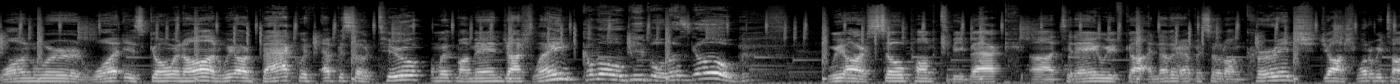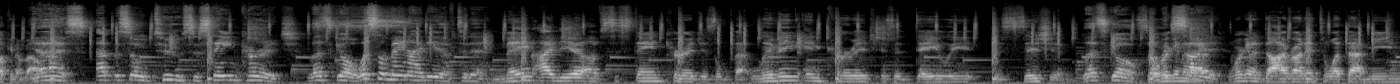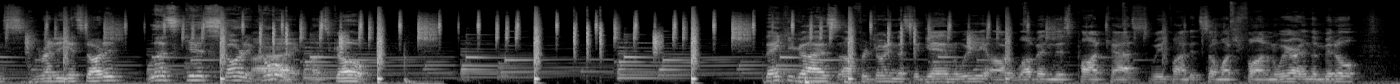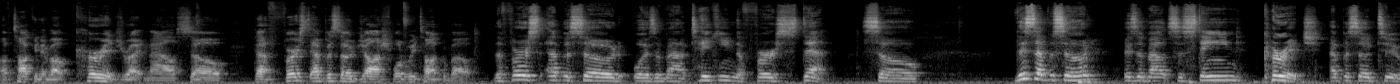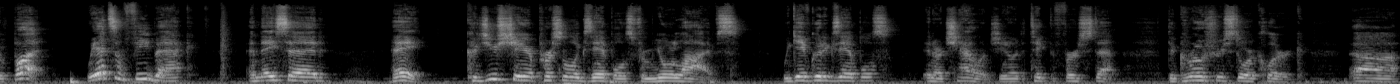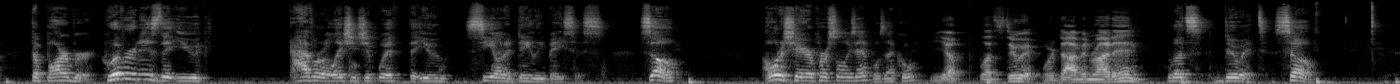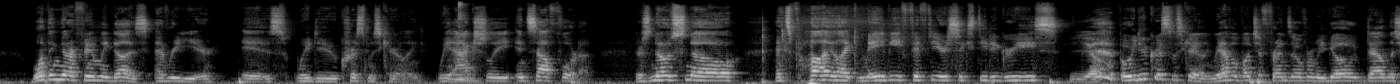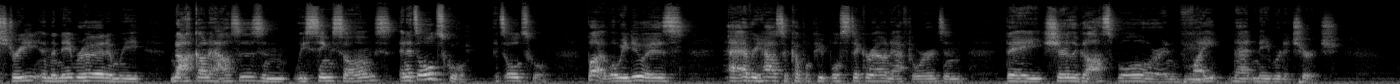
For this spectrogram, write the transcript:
One word. What is going on? We are back with episode two. I'm with my man Josh Lane. Come on, people, let's go. We are so pumped to be back. Uh, today we've got another episode on courage. Josh, what are we talking about? Yes, episode two, sustained courage. Let's go. What's the main idea of today? Main idea of sustained courage is that living in courage is a daily decision. Let's go. So I'm we're excited. gonna we're gonna dive right into what that means. You ready to get started? Let's get started. Come All on. let's go. Thank you guys uh, for joining us again. We are loving this podcast. We find it so much fun, and we are in the middle of talking about courage right now. So that first episode, Josh, what did we talk about? The first episode was about taking the first step. So this episode is about sustained courage, episode two. But we had some feedback, and they said, hey, could you share personal examples from your lives? We gave good examples in our challenge, you know, to take the first step. The grocery store clerk, uh, the barber, whoever it is that you have a relationship with that you see on a daily basis. So, I want to share a personal example. Is that cool? Yep, let's do it. We're diving right in. Let's do it. So, one thing that our family does every year is we do Christmas caroling. We actually, in South Florida, there's no snow. It's probably like maybe 50 or 60 degrees. Yep. But we do Christmas caroling. We have a bunch of friends over and we go down the street in the neighborhood and we knock on houses and we sing songs. And it's old school. It's old school. But what we do is at every house, a couple people stick around afterwards and they share the gospel or invite hmm. that neighbor to church.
